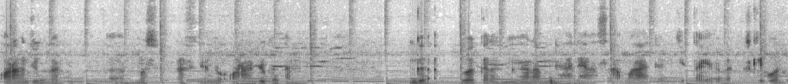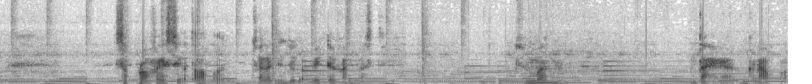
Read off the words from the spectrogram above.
orang juga kan uh, maksudnya tuh orang juga kan nggak bakalan mengalami hal yang sama dan kita gitu kan meskipun seprofesi atau apa jalannya juga beda kan pasti. Cuman entah ya kenapa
